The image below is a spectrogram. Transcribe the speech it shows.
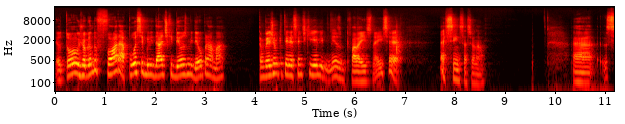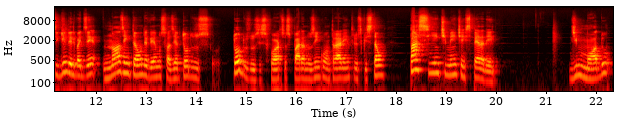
eu tô jogando fora a possibilidade que Deus me deu para amar. Então vejam que interessante que ele mesmo fala isso, né? Isso é, é sensacional. Uh, seguindo, ele vai dizer: Nós então devemos fazer todos, todos os esforços para nos encontrar entre os que estão pacientemente à espera dele de modo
